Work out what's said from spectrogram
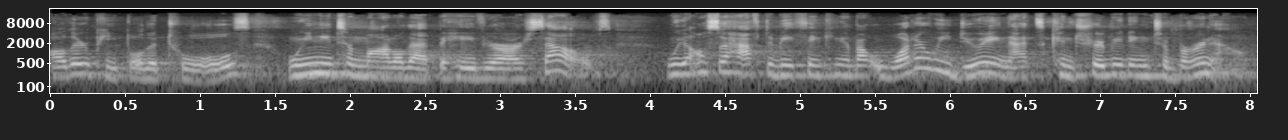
other people the tools. We need to model that behavior ourselves. We also have to be thinking about what are we doing that's contributing to burnout?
